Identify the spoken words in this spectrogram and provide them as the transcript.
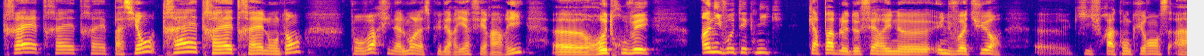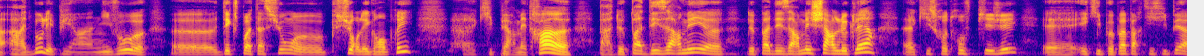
très, très, très patient, très, très, très longtemps pour voir finalement la Scuderia Ferrari euh, retrouver un niveau technique capable de faire une, une voiture qui fera concurrence à, Red Bull et puis un niveau d'exploitation sur les grands prix qui permettra bah, de pas désarmer de pas désarmer Charles Leclerc qui se retrouve piégé et qui peut pas participer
